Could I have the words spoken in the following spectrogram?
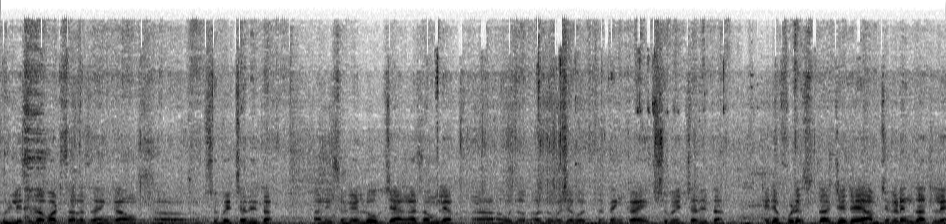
फुडली सुद्दां वाटचाल आसा तांकां हांव शुभेच्छा दिता. आनी सगळे लोक जे हांगा जमल्या आजोबाच्या आजो- आजोबाचे भक्त तांकांय शुभेच्छा दिता. हेज्या फुडें सुद्दां जे जे आमचे कडेन जातले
